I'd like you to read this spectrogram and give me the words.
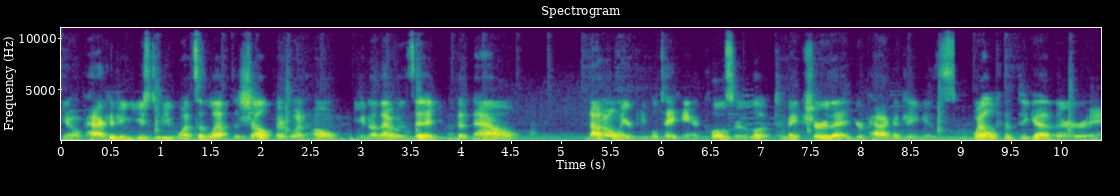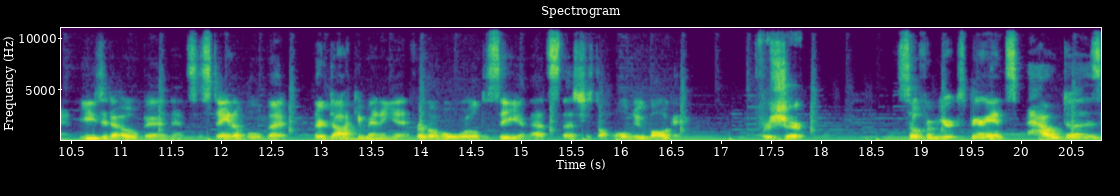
you know packaging used to be once it left the shelf and went home you know that was it but now not only are people taking a closer look to make sure that your packaging is well put together and easy to open and sustainable but they're documenting it for the whole world to see and that's that's just a whole new ballgame for sure so from your experience how does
